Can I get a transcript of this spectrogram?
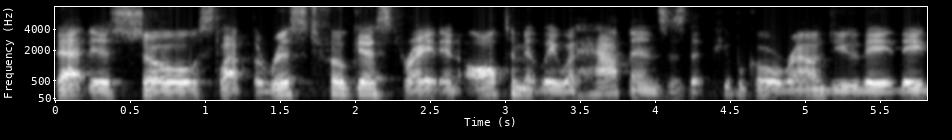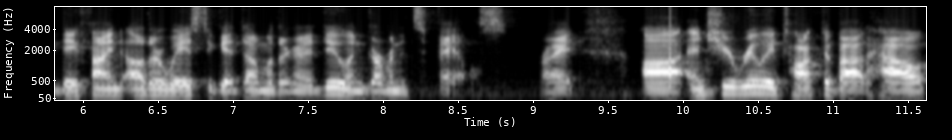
that is so slap the wrist focused right? And ultimately what happens is that people go around you they they, they find other ways to get done what they're going to do and governance fails right? Uh, and she really talked about how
